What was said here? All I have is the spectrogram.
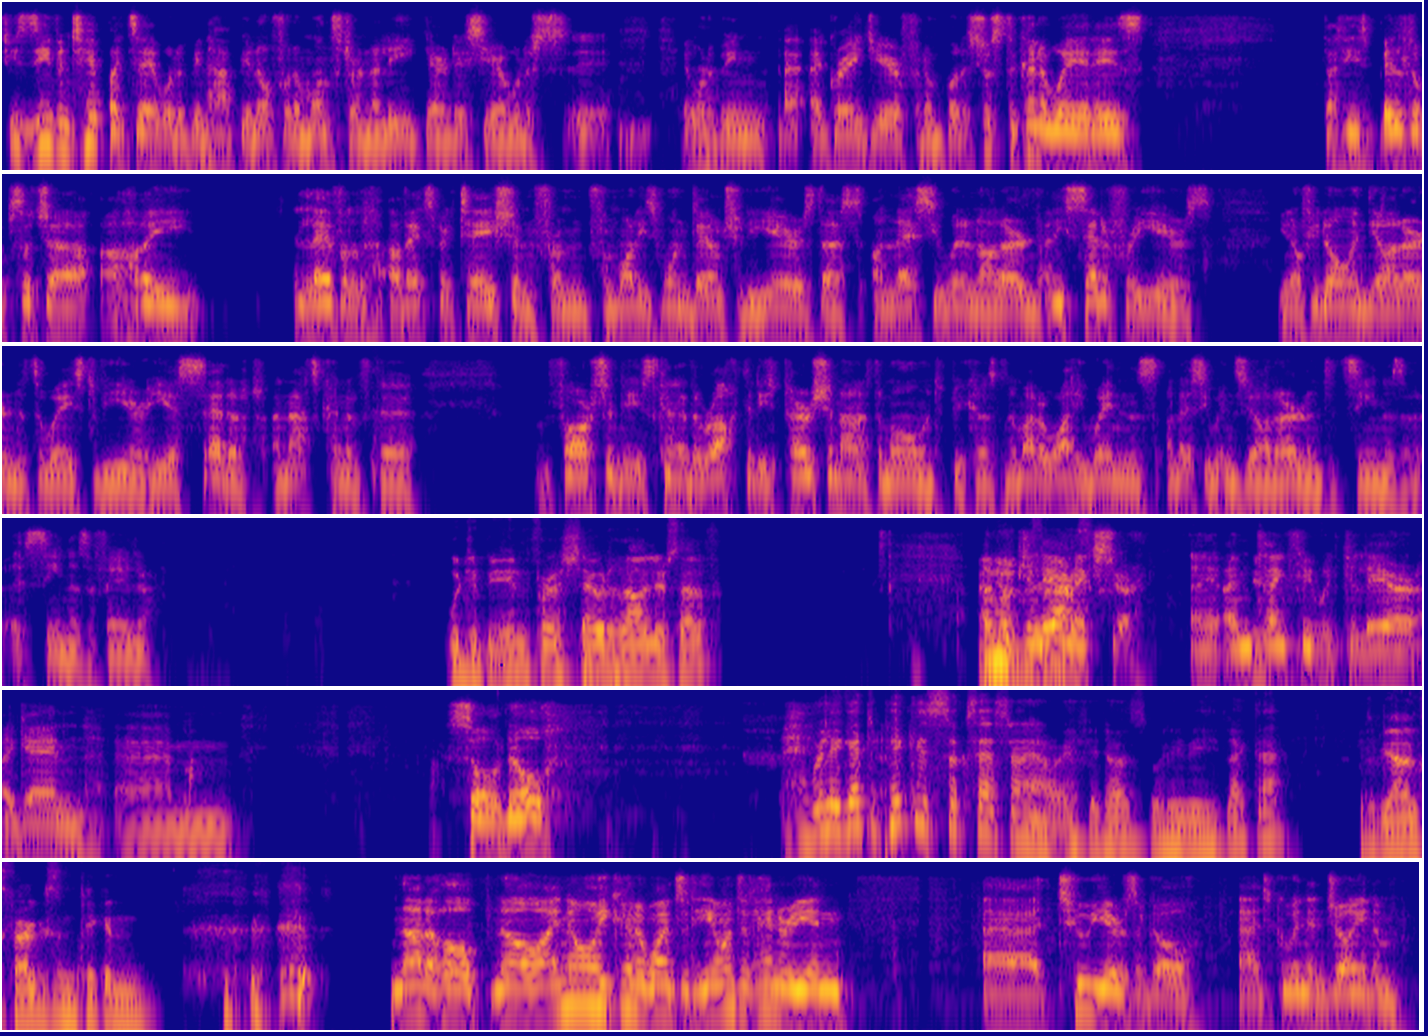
Jesus, even Tip, I'd say, would have been happy enough with a Munster in the league there this year. Would have uh, it would have been a, a great year for them. But it's just the kind of way it is that he's built up such a, a high level of expectation from from what he's won down through the years that unless you win an All Ireland, and he said it for years, you know, if you don't win the All Ireland, it's a waste of a year. He has said it, and that's kind of the unfortunately it's kind of the rock that he's perishing on at the moment because no matter what he wins, unless he wins the All Ireland, it's seen as a it's seen as a failure. Would you be in for a shout at all yourself? I'm with you'll Kildare ask- next year. I, I'm Yeah. thankfully with Kildare again. Um, so no, Will he get to pick his successor now? If he does, will he be like that? Would it be Alex Ferguson picking? Not a hope. No, I know he kind of wanted. He wanted Henry in uh, two years ago uh, to go in and join him,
